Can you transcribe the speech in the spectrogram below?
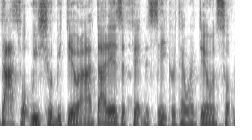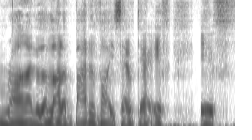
that's what we should be doing. And that is a fitness secret, then we're doing something wrong. And there's a lot of bad advice out there if if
